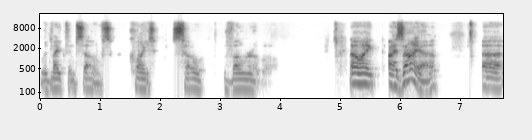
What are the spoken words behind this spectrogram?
would make themselves quite so vulnerable. Now, I, Isaiah uh,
